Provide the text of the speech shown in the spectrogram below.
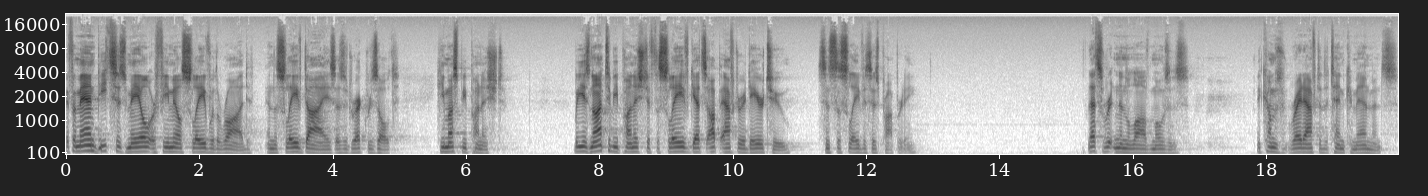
If a man beats his male or female slave with a rod, and the slave dies as a direct result, he must be punished. But he is not to be punished if the slave gets up after a day or two, since the slave is his property. That's written in the law of Moses. It comes right after the Ten Commandments.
